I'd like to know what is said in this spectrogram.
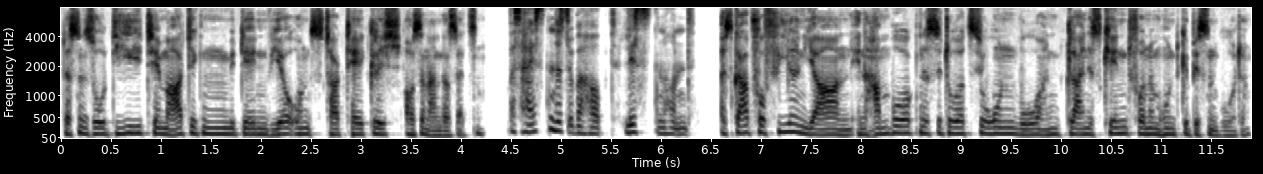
Das sind so die Thematiken, mit denen wir uns tagtäglich auseinandersetzen. Was heißt denn das überhaupt, Listenhund? Es gab vor vielen Jahren in Hamburg eine Situation, wo ein kleines Kind von einem Hund gebissen wurde.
